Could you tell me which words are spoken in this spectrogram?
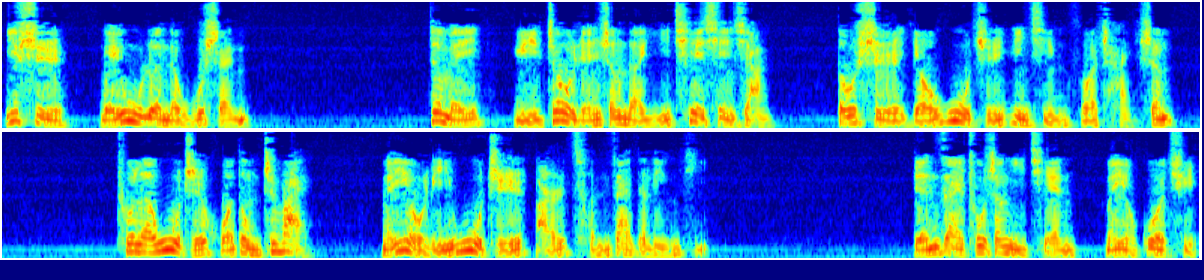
一是唯物论的无神，认为宇宙人生的一切现象都是由物质运行所产生，除了物质活动之外，没有离物质而存在的灵体。人在出生以前没有过去，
